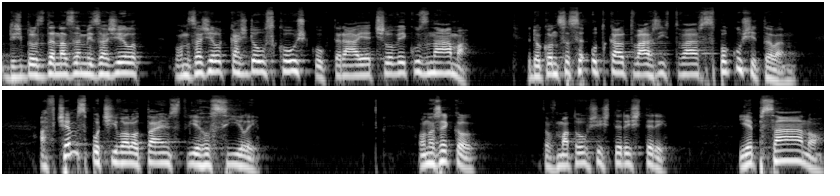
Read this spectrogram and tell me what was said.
když byl zde na zemi, zažil, on zažil každou zkoušku, která je člověku známa. Dokonce se utkal tváří v tvář s pokušitelem. A v čem spočívalo tajemství jeho síly? On řekl, to v Matouši 4.4, je psáno,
